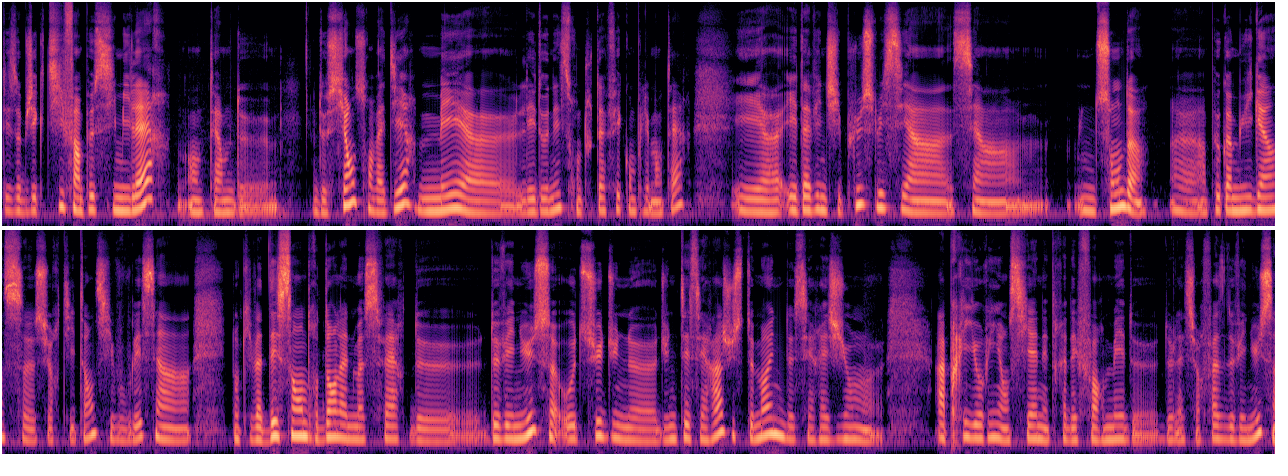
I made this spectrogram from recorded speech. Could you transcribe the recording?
des objectifs un peu similaires en termes de, de science, on va dire, mais euh, les données seront tout à fait complémentaires. Et, et DaVinci Plus, lui, c'est un, un, une sonde euh, un peu comme Huygens sur Titan, si vous voulez. Donc, il va descendre dans l'atmosphère de, Vénus, au-dessus d'une, d'une tessera, justement, une de ces régions euh, a priori anciennes et très déformées de, la surface de Vénus.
